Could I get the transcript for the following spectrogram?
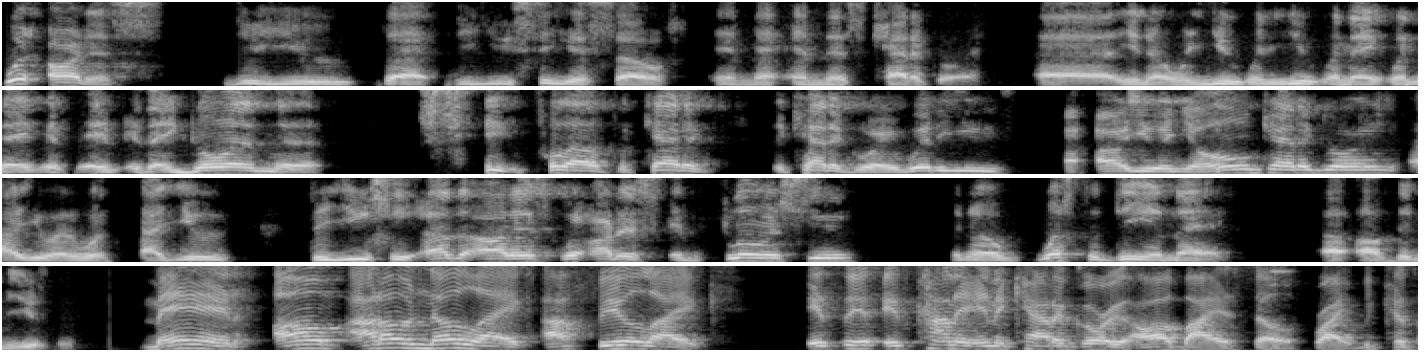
what artists do you that do you see yourself in the, in this category? Uh, you know, when you when you when they when they if, if they go in the pull out the the category, where do you are you in your own category? Are you in what? Are you do you see other artists? What artists influence you? You know, what's the DNA uh, of the music? Man, um, I don't know. Like, I feel like it's it's kind of in a category all by itself, right? Because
